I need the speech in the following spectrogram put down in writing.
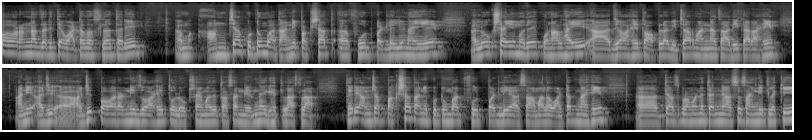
पवारांना जरी ते वाटत असलं तरी आमच्या कुटुंबात आणि पक्षात फूट पडलेली नाही आहे लोकशाहीमध्ये कोणालाही जो आहे तो आपला विचार मांडण्याचा अधिकार आहे. आणि अजि अजित पवारांनी जो आहे तो लोकशाहीमध्ये तसा निर्णय घेतला असला तरी आमच्या पक्षात आणि कुटुंबात फूट पडली आहे असं आम्हाला वाटत नाही. त्याचप्रमाणे त्यांनी असं सांगितलं की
